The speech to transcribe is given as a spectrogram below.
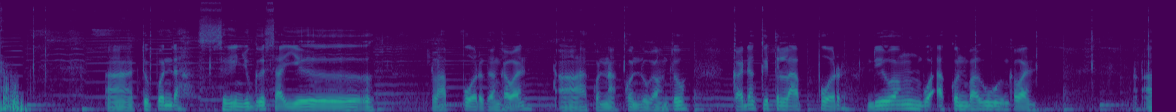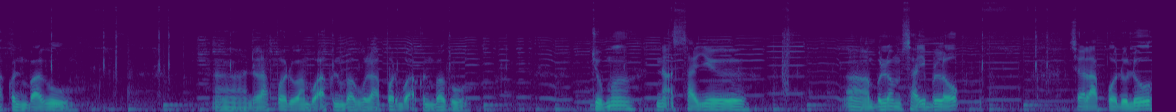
Ha, tu pun dah sering juga saya pelapor kawan-kawan. Uh, akun-akun orang tu. Kadang kita lapor dia orang buat akun baru kawan akun baru. Uh, dia lapor dia orang buat akun baru lapor buat akun baru. Cuma nak saya uh, belum saya blok saya lapor dulu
